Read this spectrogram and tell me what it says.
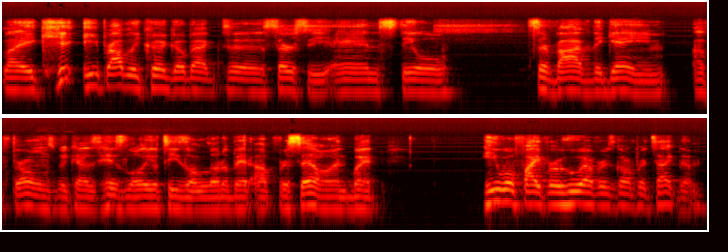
like he, he probably could go back to Cersei and still survive the game of Thrones because his loyalty's a little bit up for sale. And but he will fight for whoever is going to protect him.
